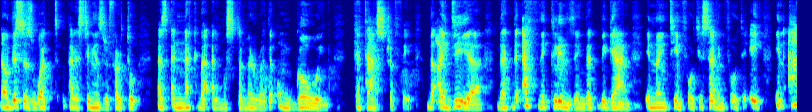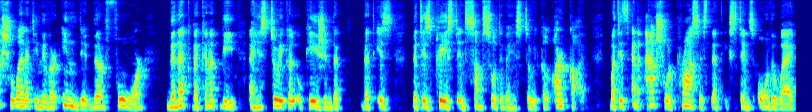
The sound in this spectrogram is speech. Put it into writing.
Now, this is what Palestinians refer to as a Nakba al-Mustamirra, the ongoing catastrophe. The idea that the ethnic cleansing that began in 1947 48 in actuality never ended. Therefore, the Nakba cannot be a historical occasion that, that, is, that is placed in some sort of a historical archive, but it's an actual process that extends all the way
